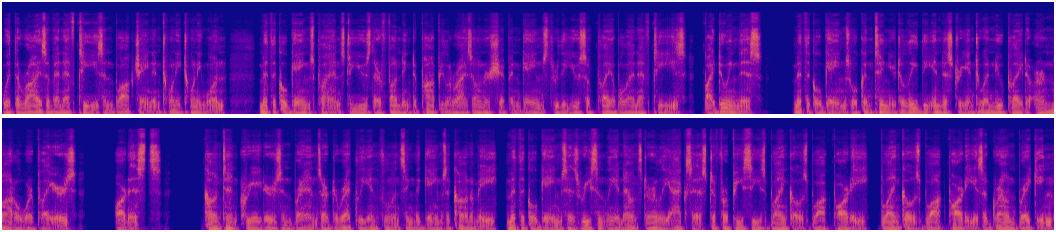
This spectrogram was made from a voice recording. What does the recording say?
With the rise of NFTs and blockchain in 2021, Mythical Games plans to use their funding to popularize ownership in games through the use of playable NFTs. By doing this, Mythical Games will continue to lead the industry into a new play-to-earn model where players, artists, content creators and brands are directly influencing the game's economy. Mythical Games has recently announced early access to for PC's Blankos Block Party. Blankos Block Party is a groundbreaking,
